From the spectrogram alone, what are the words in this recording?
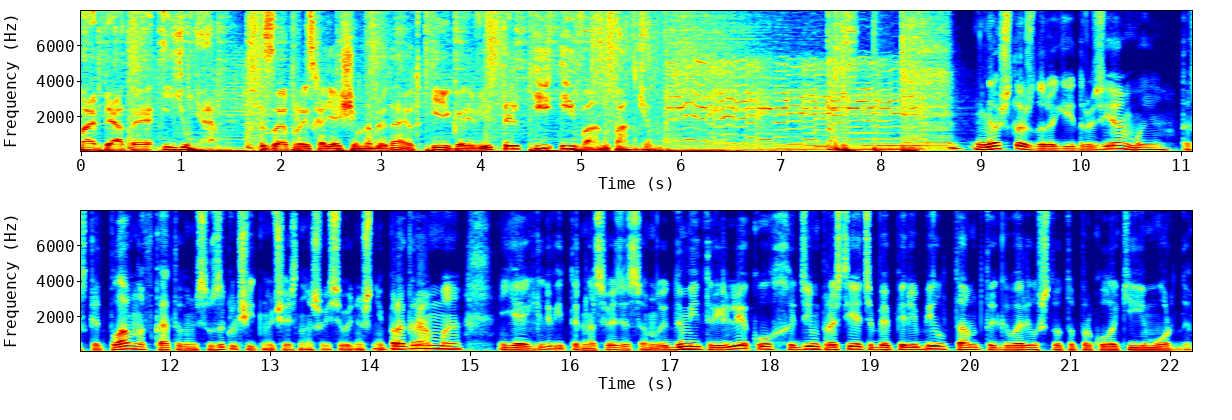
на 5 июня. За происходящим наблюдают Игорь Виттель и Иван Панкин. Ну что ж, дорогие друзья, мы, так сказать, плавно вкатываемся в заключительную часть нашей сегодняшней программы. Я Игорь Виттель, на связи со мной Дмитрий Лекух. Дим, прости, я тебя перебил, там ты говорил что-то про кулаки и морды.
